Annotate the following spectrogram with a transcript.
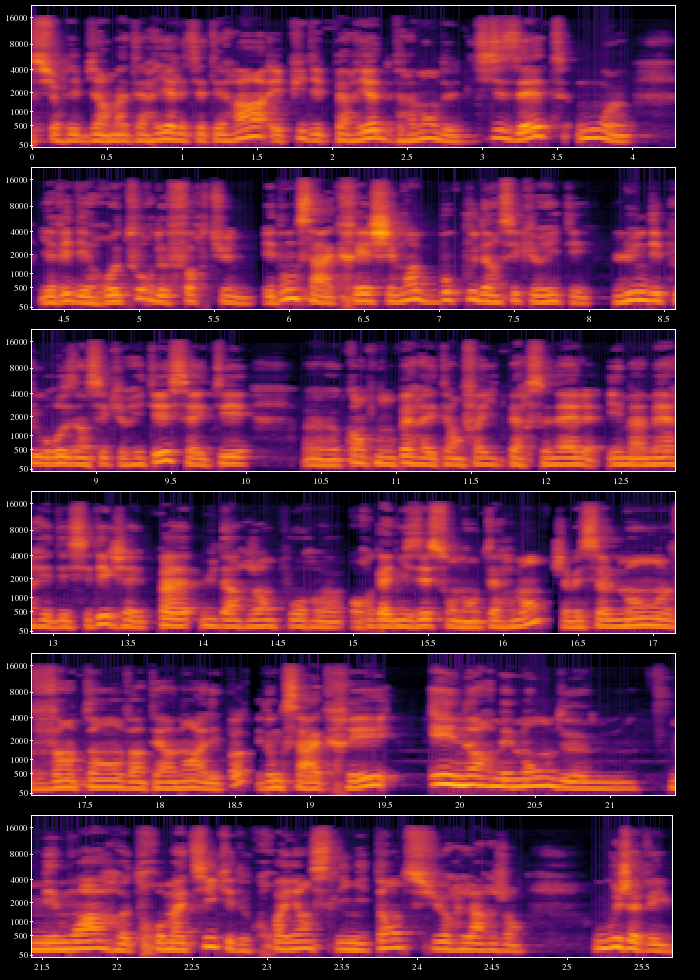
sur les biens matériels, etc. Et puis des périodes vraiment de disette où il y avait des retours de fortune. Et donc ça a créé chez moi beaucoup d'insécurité. L'une des plus grosses insécurités, ça a été quand mon père a été en faillite personnelle et ma mère est décédée, que j'avais pas eu d'argent pour euh, organiser son enterrement. J'avais seulement 20 ans, 21 ans à l'époque. Et donc ça a créé énormément de mémoires traumatiques et de croyances limitantes sur l'argent où j'avais eu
